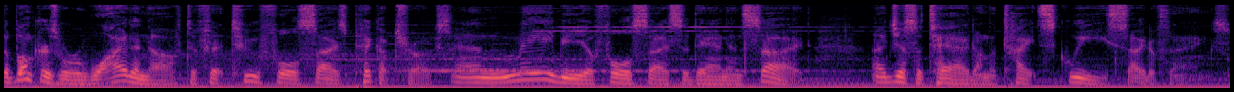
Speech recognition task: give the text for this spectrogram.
The bunkers were wide enough to fit two full size pickup trucks and maybe a full size sedan inside, uh, just a tad on the tight squeeze side of things.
